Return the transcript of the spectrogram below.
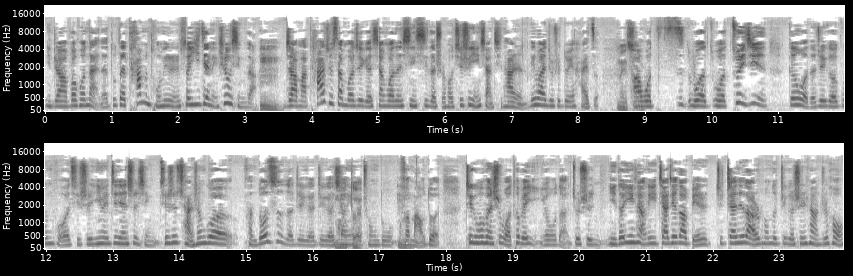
你知道，包括奶奶都在他们同龄人算意见领袖型的，嗯，你知道吗？他去散播这个相关的信息的时候，其实影响其他人。另外就是对于孩子没错啊，我自我我最近跟我的这个公婆，其实因为这件事情，其实产生过很多次的这个这个相应的冲突和矛盾。这个部分是我特别隐忧的，就是你的影响力嫁接到别人，就嫁接到儿童的这个身上之后，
